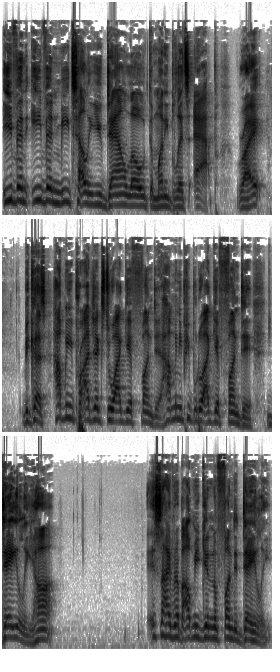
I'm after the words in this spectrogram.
Even even me telling you download the Money Blitz app, right? Because how many projects do I get funded? How many people do I get funded daily, huh? It's not even about me getting them funded daily.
